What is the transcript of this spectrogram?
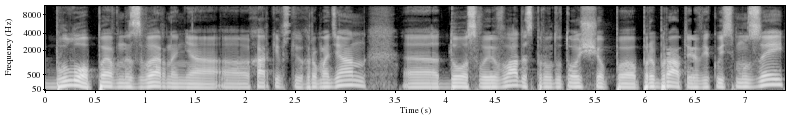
було певне звернення харківських громадян до своєї влади з приводу того, щоб прибрати його в якийсь музей,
